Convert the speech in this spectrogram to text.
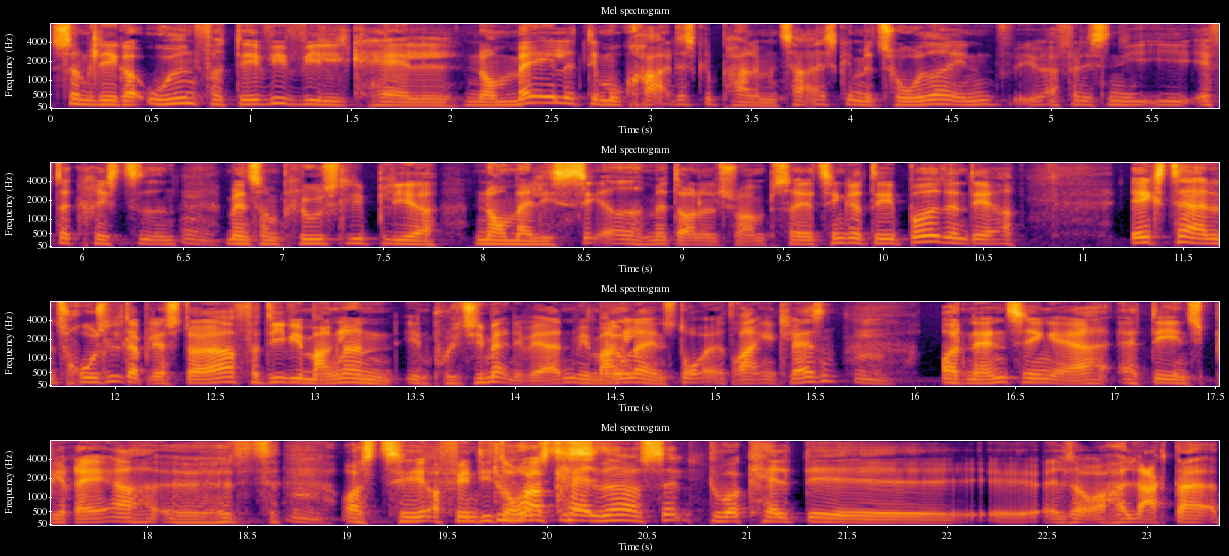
som ligger uden for det, vi vil kalde normale demokratiske parlamentariske metoder, inden, i hvert fald sådan i, i efterkrigstiden, mm. men som pludselig bliver normaliseret med Donald Trump. Så jeg tænker, det er både den der eksterne trussel, der bliver større, fordi vi mangler en, en politimand i verden, vi mangler jo. en stor dreng i klassen, mm. Og den anden ting er, at det inspirerer øh, mm. os til at finde de du dårligste kaldt, sider af os selv. Du har kaldt det, øh, altså, og har lagt dig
